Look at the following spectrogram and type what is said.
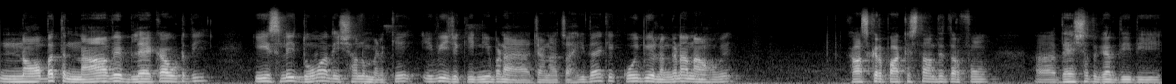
ਨੌਬਤ ਨਾ ਆਵੇ ਬਲੈਕ ਆਊਟ ਦੀ, ਇਸ ਲਈ ਦੋਵਾਂ ਦੇਸ਼ਾਂ ਨੂੰ ਮਿਲ ਕੇ ਇਹ ਵੀ ਯਕੀਨੀ ਬਣਾਇਆ ਜਾਣਾ ਚਾਹੀਦਾ ਹੈ ਕਿ ਕੋਈ ਵੀ ਉਲੰਘਣਾ ਨਾ ਹੋਵੇ। ਖਾਸ ਕਰ ਪਾਕਿਸਤਾਨ ਦੇ ਤਰਫੋਂ ਦਹਿਸ਼ਤਗਰਦੀ ਦੀ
